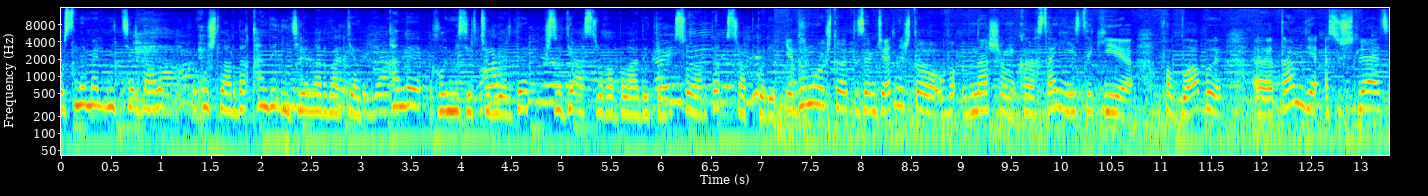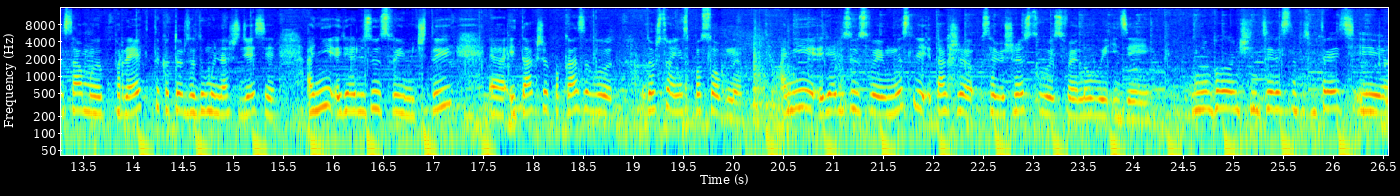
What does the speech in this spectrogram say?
осындай мәліметтерді алып оқушыларда қандай идеялар бар екен қандай ғылыми зерттеулерді жүзеге асыруға болады екен соларды сұрап көрейік Я думаю, что это замечательно, что в, в нашем Казахстане есть такие фаблабы, э, там, где осуществляются самые проекты, которые задумали наши дети. Они реализуют свои мечты э, и также показывают то, что они способны. Они реализуют свои мысли и также совершенствуют свои новые идеи. Мне было очень интересно посмотреть и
